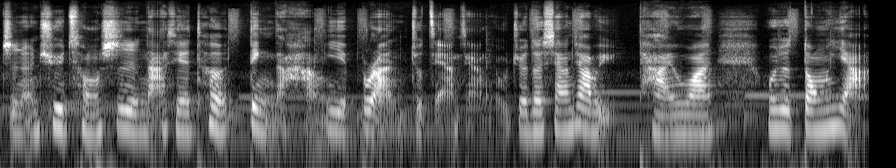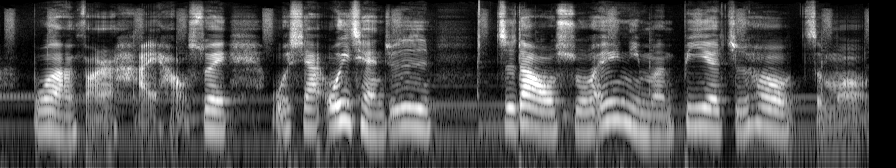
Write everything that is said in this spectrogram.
只能去从事哪些特定的行业，不然就怎样怎样的。我觉得相较于台湾或是东亚，波兰反而还好。所以我现在我以前就是知道说，哎，你们毕业之后怎么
